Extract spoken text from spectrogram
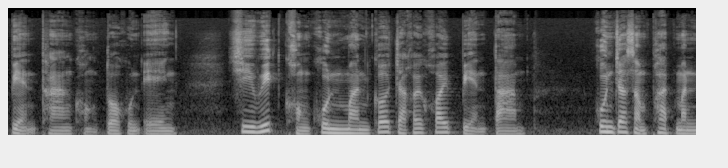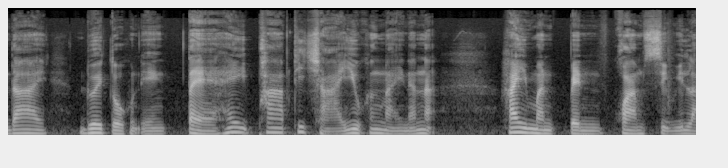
เปลี่ยนทางของตัวคุณเอง ชีวิตของคุณมันก็จะค่อยๆ เปลี่ยนตาม คุณจะสัมผัสมันได้ด้วยตัวคุณเอง แต่ให้ภาพที่ฉายอยู่ข้างในนั้นน่ะ ให้มันเป็นความสิวิไล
